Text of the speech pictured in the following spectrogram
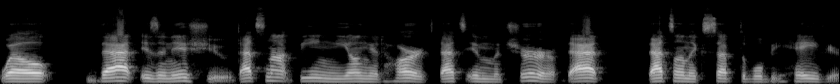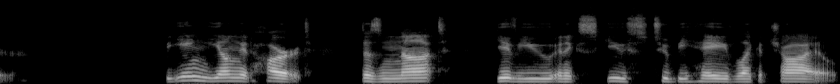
well, that is an issue. That's not being young at heart. That's immature. That that's unacceptable behavior. Being young at heart does not give you an excuse to behave like a child.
